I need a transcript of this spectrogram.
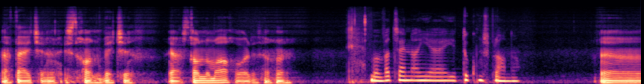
na een tijdje is het gewoon een beetje... Ja, is het gewoon normaal geworden, zeg maar. Maar wat zijn dan je, je toekomstplannen? Eh,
